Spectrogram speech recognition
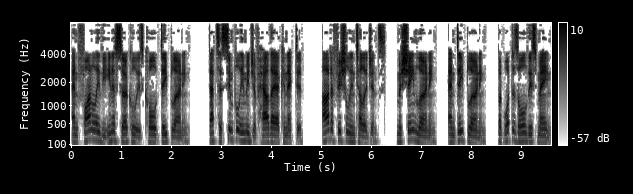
And finally the inner circle is called deep learning. That's a simple image of how they are connected. Artificial intelligence, machine learning, and deep learning. But what does all this mean?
